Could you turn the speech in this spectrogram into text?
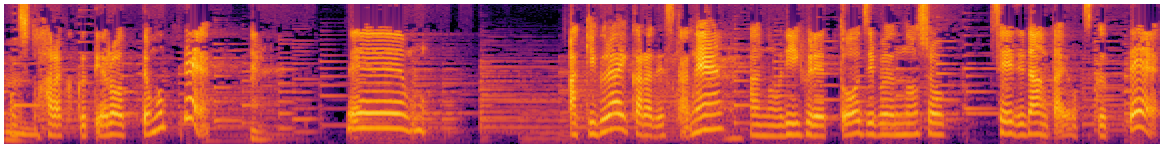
ーもうちょっと腹くくってやろうって思って、で、秋ぐらいからですかね、あの、リーフレットを自分の小政治団体を作って、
